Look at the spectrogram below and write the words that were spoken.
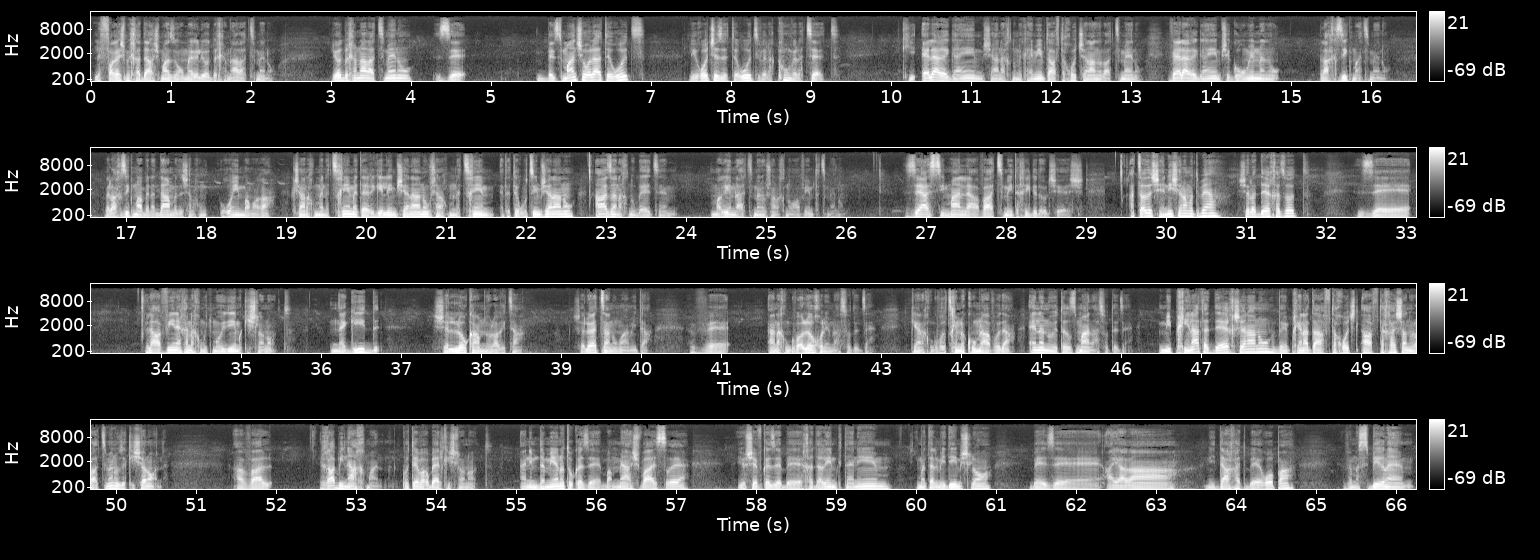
לפרש מחדש מה זה אומר להיות בחמלה לעצמנו. להיות בחמלה לעצמנו זה בזמן שעולה התירוץ, לראות שזה תירוץ ולקום ולצאת. כי אלה הרגעים שאנחנו מקיימים את ההבטחות שלנו לעצמנו, ואלה הרגעים שגורמים לנו להחזיק מעצמנו, ולהחזיק מהבן אדם הזה שאנחנו רואים במראה. כשאנחנו מנצחים את ההרגלים שלנו, כשאנחנו מנצחים את התירוצים שלנו, אז אנחנו בעצם מראים לעצמנו שאנחנו אוהבים את עצמנו. זה הסימן לאהבה עצמית הכי גדול שיש. הצד השני של המטבע, של הדרך הזאת, זה להבין איך אנחנו מתמודדים עם הכישלונות. נגיד שלא קמנו לריצה, שלא יצאנו מהמיטה, ואנחנו כבר לא יכולים לעשות את זה, כי אנחנו כבר צריכים לקום לעבודה. אין לנו יותר זמן לעשות את זה. מבחינת הדרך שלנו ומבחינת ההבטחות, ההבטחה שלנו לעצמנו זה כישלון. אבל רבי נחמן כותב הרבה על כישלונות, אני מדמיין אותו כזה במאה ה-17, יושב כזה בחדרים קטנים עם התלמידים שלו, באיזה עיירה נידחת באירופה, ומסביר להם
